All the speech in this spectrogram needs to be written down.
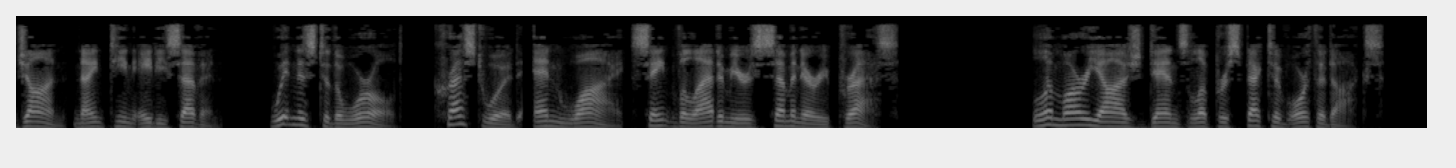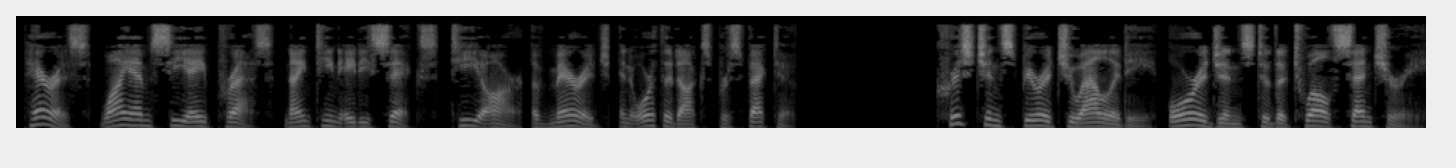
John 1987. Witness to the World. Crestwood, N.Y., St. Vladimir's Seminary Press. Le mariage dans la perspective orthodoxe. Paris, YMCA Press, 1986, tr. of Marriage, an Orthodox Perspective. Christian Spirituality, Origins to the Twelfth Century.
